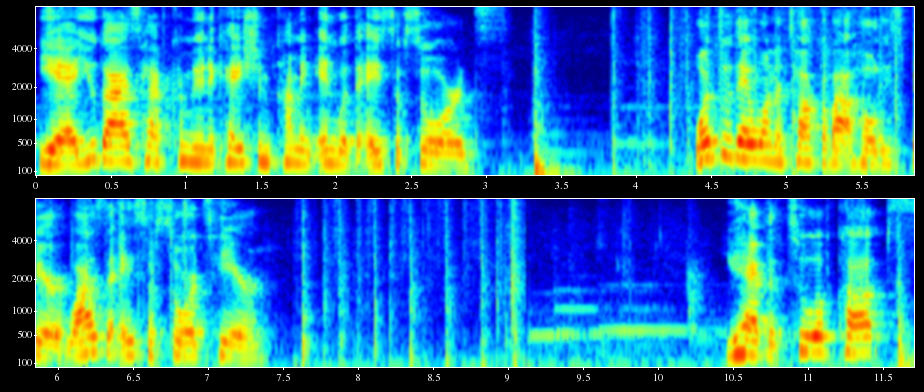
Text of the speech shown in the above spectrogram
Yeah, you guys have communication coming in with the Ace of Swords. What do they want to talk about, Holy Spirit? Why is the Ace of Swords here? You have the Two of Cups,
